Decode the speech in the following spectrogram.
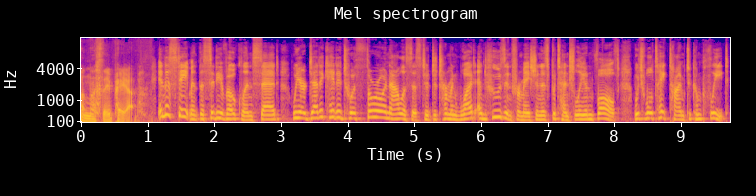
unless they pay up. In a statement, the City of Oakland said, We are dedicated to a thorough analysis to determine what and whose information is potentially involved, which will take time to complete.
